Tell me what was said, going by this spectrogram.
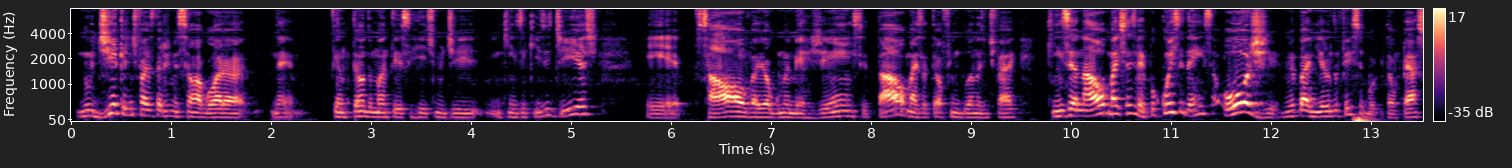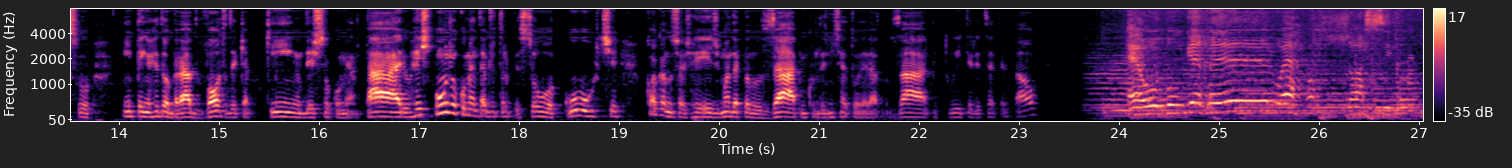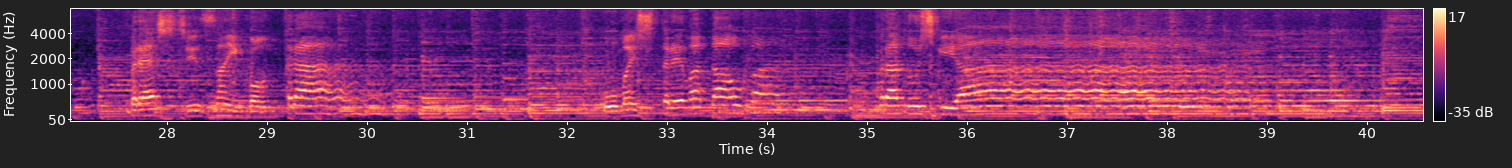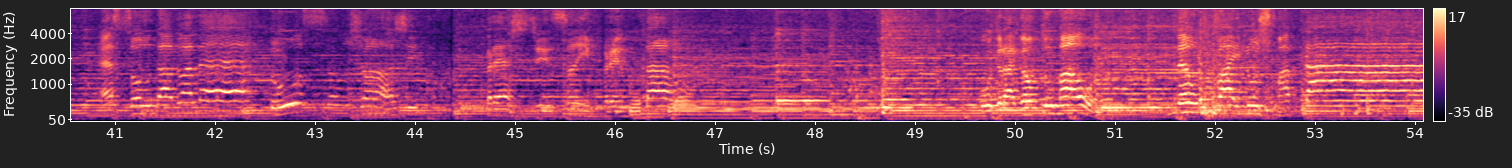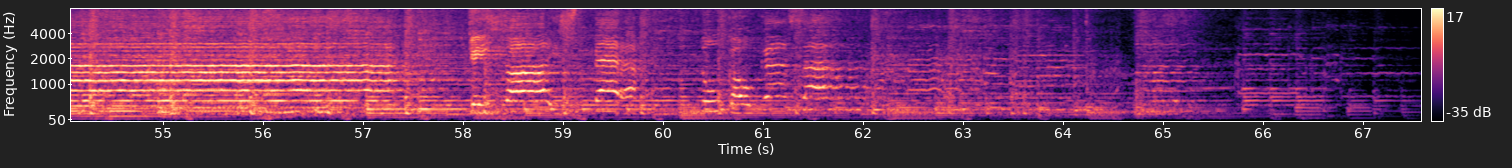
no dia que a gente faz a transmissão agora, né, tentando manter esse ritmo de em 15 em 15 dias é, salva aí alguma emergência e tal, mas até o fim do ano a gente vai quinzenal, mas vocês veem, por coincidência, hoje me baniram do Facebook. Então peço empenho redobrado, volta daqui a pouquinho, deixa seu comentário, responde ao comentário de outra pessoa, curte, coloca nas suas redes, manda pelo zap, enquanto a gente é tolerado no zap, Twitter, etc e tal. É o bom guerreiro, é Rochossi, prestes a encontrar uma estrela d'alva para nos guiar. É soldado alerto, São Jorge, prestes a enfrentar. O dragão do mal não vai nos matar.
